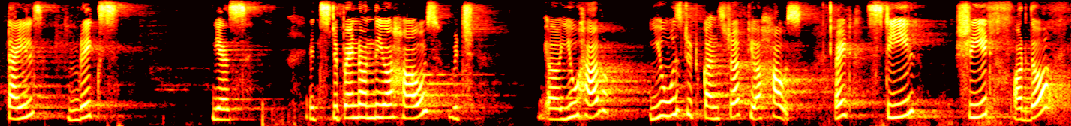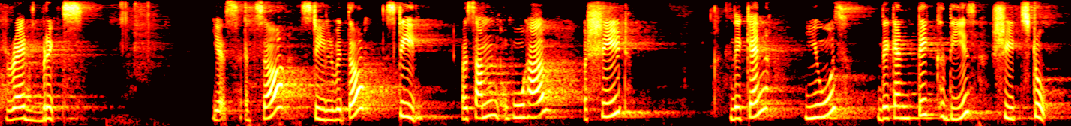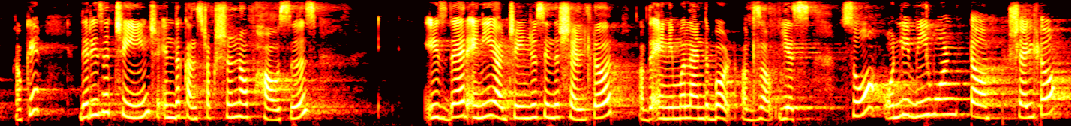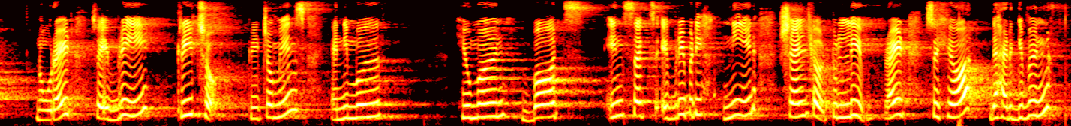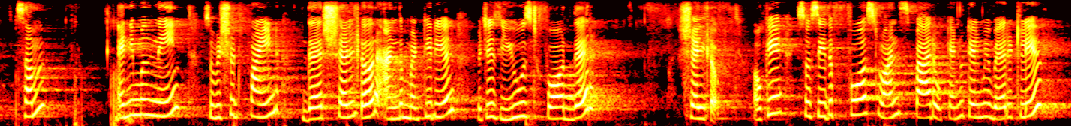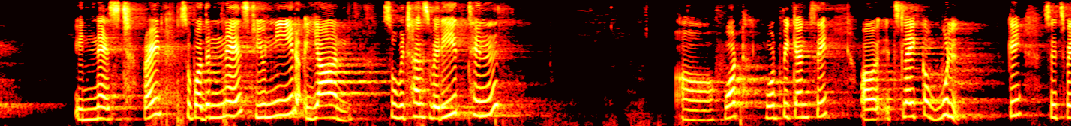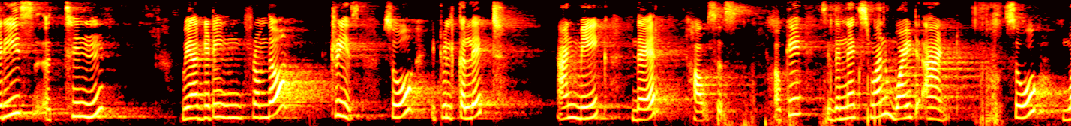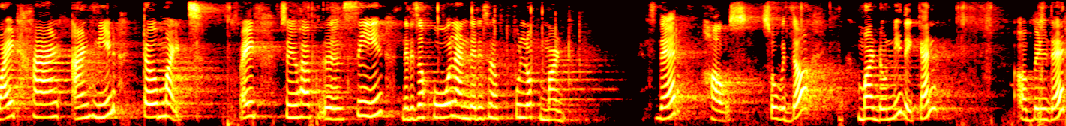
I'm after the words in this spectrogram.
tiles bricks yes. It's depend on the, your house which uh, you have used to construct your house right? Steel sheet or the red bricks. Yes it's a steel with a steel. Or some who have a sheet they can use they can take these sheets too okay there is a change in the construction of houses. Is there any uh, changes in the shelter of the animal and the bird? Observe. Yes. So only we want uh, shelter? No right? So every creature creature means animal human birds insects everybody need shelter to live right? So here they had given some animal name. So we should find their shelter and the material which is used for their shelter. Okay? So see the first one sparrow. Can you tell me where it live? In nest right? So for the nest you need yarn. So which has very thin uh, what what we can say? Uh, it's like a wool. Okay? So it's very uh, thin we are getting from the trees. So it will collect and make their houses. Okay? See the next one white ant. So white hand ant need termites right? So you have uh, seen there is a hole and there is a full of mud. It's their house. So with the mud only they can uh, build their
